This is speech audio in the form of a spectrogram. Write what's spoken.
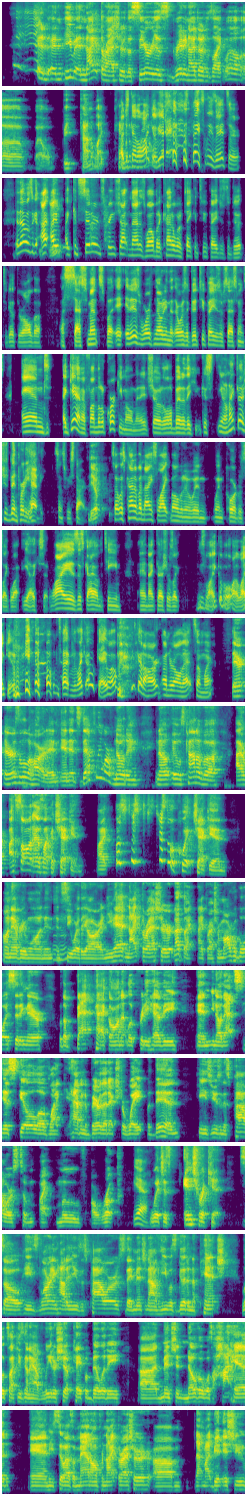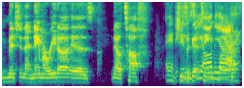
and, and even Night Thrasher, the serious, gritty Night Thrasher, was like, well, uh, well, we kind of like. I just kind of like him. Yeah, that's basically his answer. And that was, a good- I, I, I considered screenshotting that as well, but it kind of would have taken two pages to do it to go through all the assessments. But it, it is worth noting that there was a good two pages of assessments. And again, a fun little quirky moment. It showed a little bit of the, because, you know, Night Thrasher's been pretty heavy since we started. Yep. So it was kind of a nice light moment when when Chord was like, "Why? Yeah, like you said, why is this guy on the team?" And Night Thrasher was like, "He's likable. I like him." you know, type of like, okay, well, he's got a heart under all that somewhere. There, there is a little heart, and and it's definitely worth noting. You know, it was kind of a. I I saw it as like a check in. Like let's just just do a quick check in on everyone and, and Mhm. see where they are. And you had Night Thrasher, not Night, Night Thrasher, Marvel Boy sitting there with a backpack on that looked pretty heavy. And you know that's his skill of like having to bear that extra weight. But then he's using his powers to like move a rope Yeah, which is intricate. So he's learning how to use his powers. They mentioned how he was good in a pinch. Looks like he's going to have leadership capability. Uh, mentioned Nova was a hothead, and he still has a mat on for Night Thrasher. Um, that might be an issue. Mentioned that Namorita is, you know, tough, and She's a good team on the player.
